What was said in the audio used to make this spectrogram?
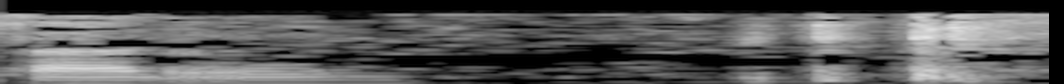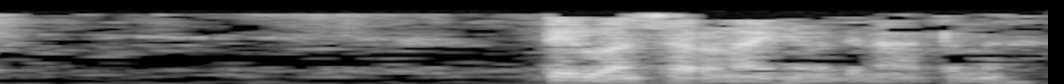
සාදු. තෙරුවන් සරණයි හැම දිනාටම.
